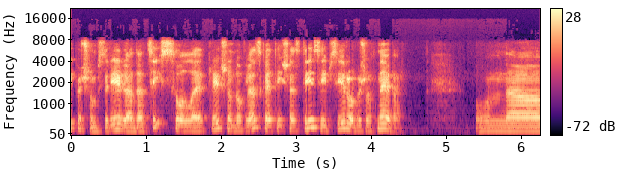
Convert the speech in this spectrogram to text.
īpašums ir iegādāts izsolē, priekšnodokļu atskaitīšanas tiesības ierobežot nevar. Un, uh,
